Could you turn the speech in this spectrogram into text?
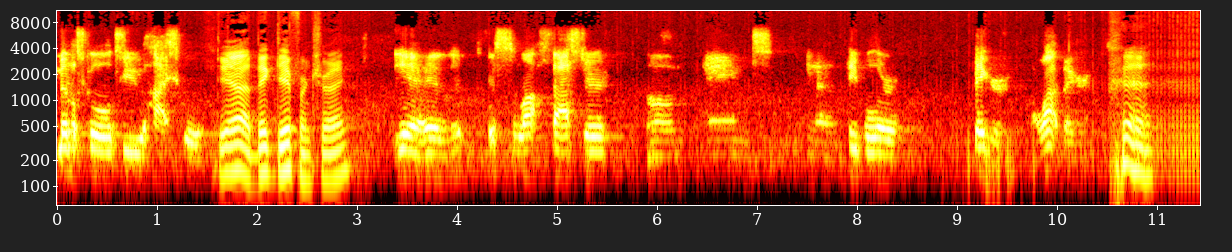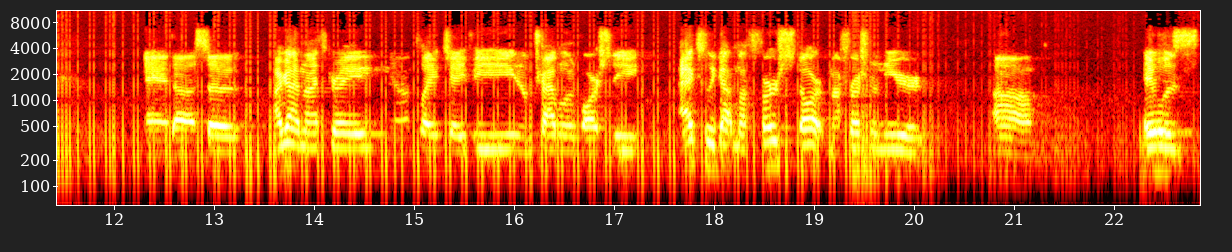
middle school to high school. Yeah, big difference, right? Yeah, it, it's a lot faster, um, and you know, people are bigger, a lot bigger. And uh, so I got ninth grade. You know, I'm playing JV. And I'm traveling varsity. I actually got my first start my freshman year. Um, it was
